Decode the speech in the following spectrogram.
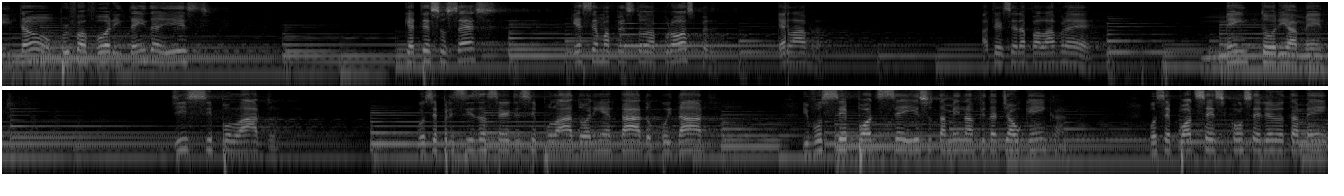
Então, por favor, entenda isso. Quer ter sucesso? Quer ser uma pessoa próspera? É a palavra. A terceira palavra é mentoreamento discipulado. Você precisa ser discipulado, orientado, cuidado. E você pode ser isso também na vida de alguém, cara. Você pode ser esse conselheiro também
